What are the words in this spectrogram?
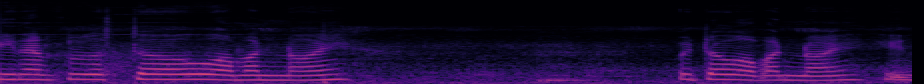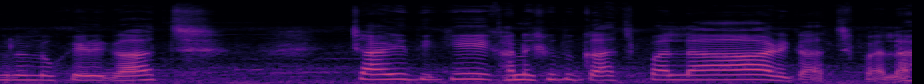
এই নারকেল গাছটাও আমার নয়। ওইটাও আমার নয়, এগুলো লোকের গাছ। চারিদিকে এখানে শুধু গাছপালা আর গাছপালা।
